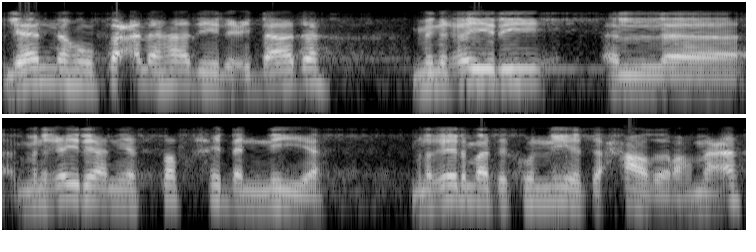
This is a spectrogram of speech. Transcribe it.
لأنه فعل هذه العبادة من غير من غير أن يستصحب النية من غير ما تكون نية حاضرة معه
